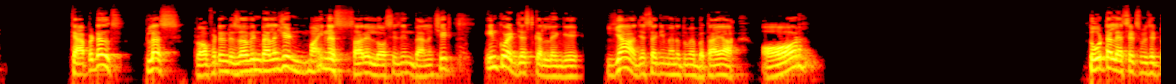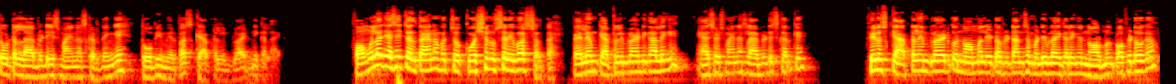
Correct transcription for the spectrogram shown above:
Capitals plus profit and reserve in balance sheet minus सारे लॉसेज इन बैलेंस शीट इनको एडजस्ट कर लेंगे। या जैसा कि मैंने तुम्हें बताया, और टोटल एसेट्स में से टोटल लाइबिलिटीज माइनस कर देंगे तो भी मेरे पास कैपिटल एम्प्लॉयड निकल आएगा। फॉर्मूला जैसे चलता है ना बच्चों क्वेश्चन उससे रिवर्स चलता है। पहले हम कैपिटल एम्प्लॉयड निकालेंगे एसेट्स माइनस लाइबिलिटीज करके, फिर उस कैपिटल एम्प्लॉयड को नॉर्मल रेट ऑफ़ रिटर्न से मल्टीप्लाई करेंगे नॉर्मल प्रॉफिट होगा।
